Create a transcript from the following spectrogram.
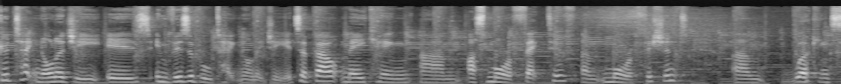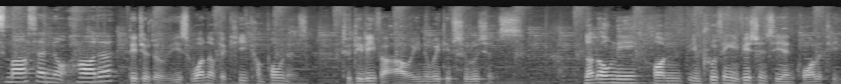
Good technology is invisible technology. It's about making um, us more effective, and more efficient, um, working smarter, not harder. Digital is one of the key components to deliver our innovative solutions, not only on improving efficiency and quality,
